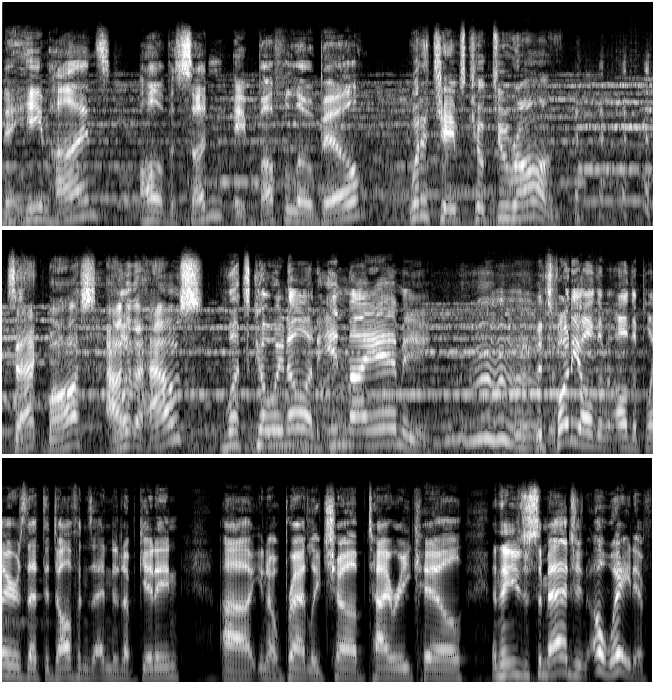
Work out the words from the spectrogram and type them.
Nyheim Hines, all of a sudden, a Buffalo Bill. What did James Cook do wrong? Zach Moss out What? of the house. What's going on in Miami? It's funny all the all the players that the Dolphins ended up getting. Uh, you know, Bradley Chubb, Tyreek Hill, and then you just imagine, oh wait, if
